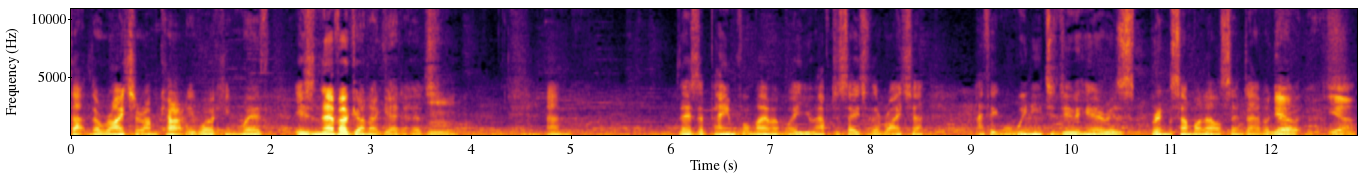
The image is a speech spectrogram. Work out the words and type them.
that the writer I'm currently working with is never going to get it. And there's a painful moment where you have to say to the writer, I think what we need to do here is bring someone else in to have a go at this. yeah,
